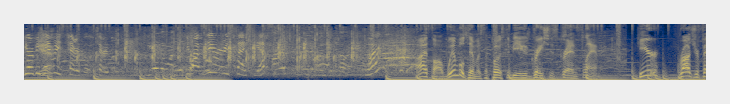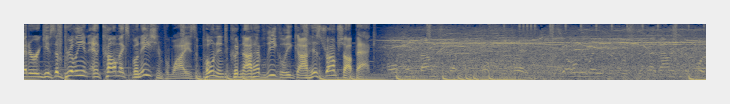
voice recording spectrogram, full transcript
Your behavior is terrible, terrible. You're the one to You have zero respect, yes? Honestly, you're the one to talk. What? I thought Wimbledon was supposed to be a gracious Grand Slam. Here, Roger Federer gives a brilliant and calm explanation for why his opponent could not have legally got his drop shot back. ball can bounce them in a positive way. It's the only way you can push the guy down into the court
